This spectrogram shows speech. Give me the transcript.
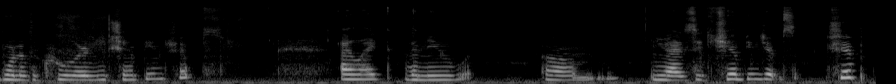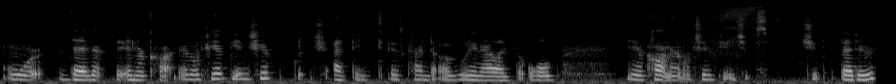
one of the cooler new championships. I like the new um, United States Championships chip more than the Intercontinental Championship, which I think is kind of ugly, and I like the old Intercontinental Championships chip better.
